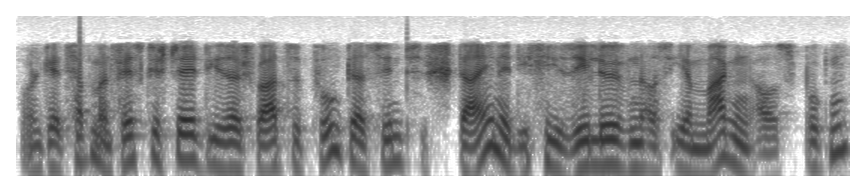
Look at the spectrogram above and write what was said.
Und jetzt hat man festgestellt, dieser schwarze Punkt, das sind Steine, die die Seelöwen aus ihrem Magen ausspucken.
